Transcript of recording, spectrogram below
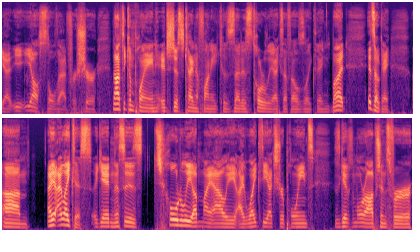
yeah, y- y'all stole that for sure. Not to complain, it's just kind of funny because that is totally XFL's like thing, but it's okay. Um, I, I like this. Again, this is totally up my alley. I like the extra points. This gives more options for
